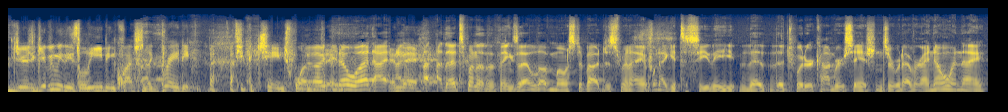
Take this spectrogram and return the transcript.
you're giving me these leading questions like Brady. If you could change one uh, thing, you know what? I, they, I, that's one of the things I love most about just when I when I get to see the, the the Twitter conversations or whatever. I know when I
